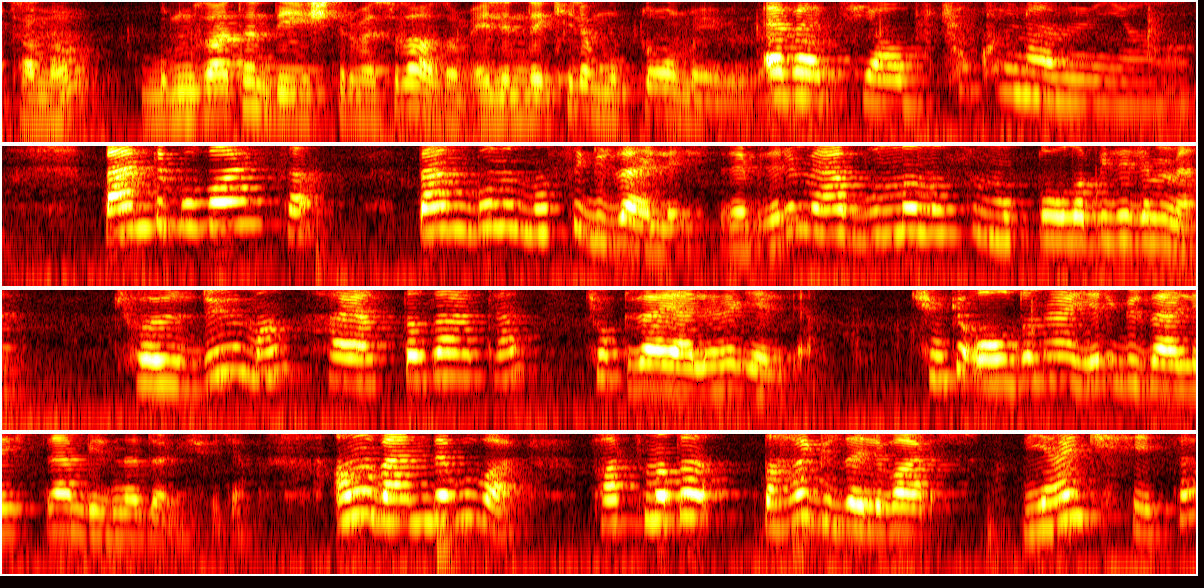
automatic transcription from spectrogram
Aşkım. Tamam. Bunu zaten değiştirmesi lazım. Elindekiyle mutlu olmayı bilmek Evet lazım. ya bu çok önemli ya. Bende bu varsa ben bunu nasıl güzelleştirebilirim veya bununla nasıl mutlu olabilirim mi? Çözdüğüm an hayatta zaten çok güzel yerlere geleceğim. Çünkü olduğum her yeri güzelleştiren birine dönüşeceğim. Ama bende bu var. Fatma'da daha güzeli var diyen kişi ise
